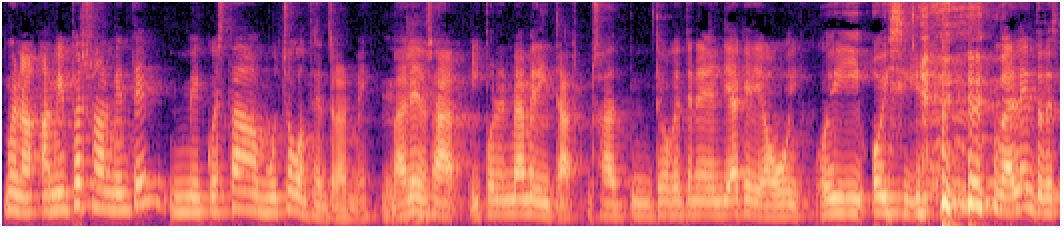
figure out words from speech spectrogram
Bueno, a mí personalmente me cuesta mucho concentrarme, ¿vale? O sea, y ponerme a meditar. O sea, tengo que tener el día que diga hoy, hoy, hoy sí, ¿vale? Entonces,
